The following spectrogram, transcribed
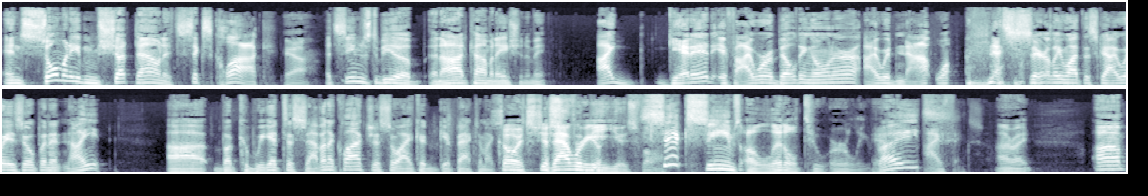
and so many of them shut down at six o'clock, Yeah. it seems to be a an odd combination to me. I get it. If I were a building owner, I would not want, necessarily want the Skyways open at night. Uh, but could we get to seven o'clock just so I could get back to my car? So it's just that would be useful. Six seems a little too early, right? I think so. All right. Um,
